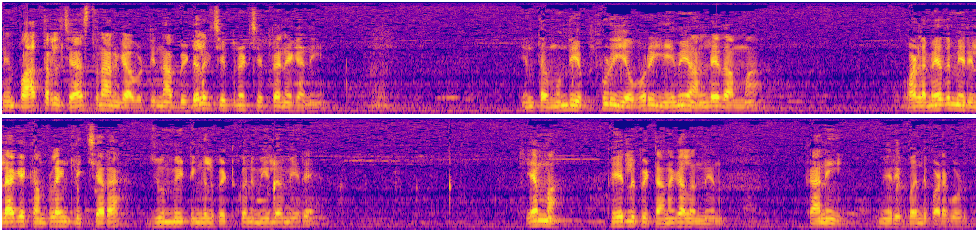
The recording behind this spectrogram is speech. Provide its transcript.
నేను పాత్రలు చేస్తున్నాను కాబట్టి నా బిడ్డలకు చెప్పినట్టు చెప్పానే కానీ ఇంతకుముందు ఎప్పుడు ఎవరు ఏమీ అనలేదమ్మా. వాళ్ళ మీద మీరు ఇలాగే కంప్లైంట్లు ఇచ్చారా? జూమ్ మీటింగులు పెట్టుకొని మీలో మీరే? ఏమ్మా పేర్లు పెట్టి అనగలను నేను కానీ మీరు ఇబ్బంది పడకూడదు.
